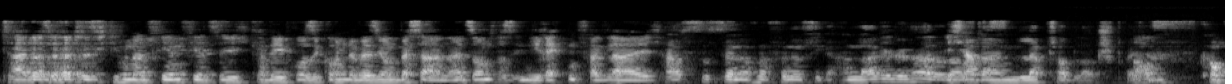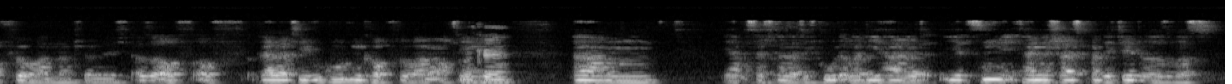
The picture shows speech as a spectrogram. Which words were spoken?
teilweise hörte sich die 144 KB pro Sekunde Version besser an als sonst was im direkten Vergleich. Hast du es denn auf einer vernünftigen Anlage gehört oder ich auf deinem Laptop-Lautsprecher? Auf Kopfhörern natürlich, also auf, auf relativ guten Kopfhörern auch. Okay. Ähm, ja, das heißt relativ gut, aber die halt jetzt keine Scheißqualität oder sowas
